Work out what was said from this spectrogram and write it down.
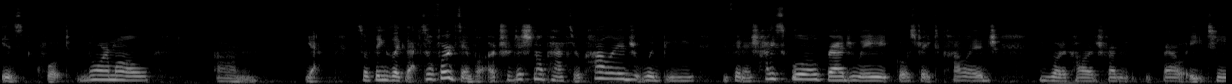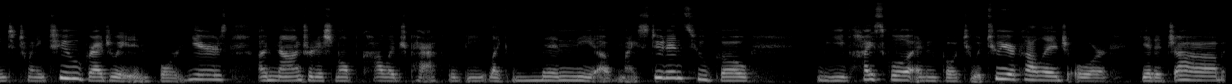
is quote normal um, yeah so things like that. So for example a traditional path through college would be you finish high school graduate go straight to college. You go to college from about 18 to 22 graduate in four years. A non-traditional college path would be like many of my students who go leave high school and go to a two-year college or get a job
